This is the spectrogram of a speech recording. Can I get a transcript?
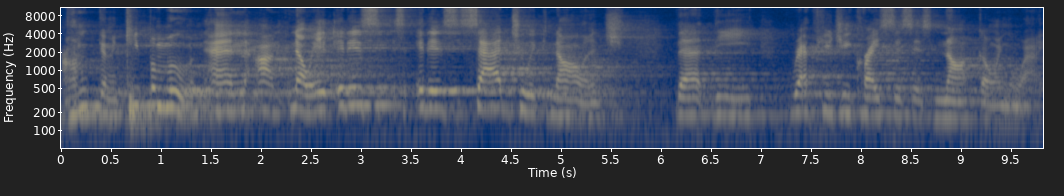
I'm going to keep them moving. And um, no, it, it, is, it is sad to acknowledge that the refugee crisis is not going away.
